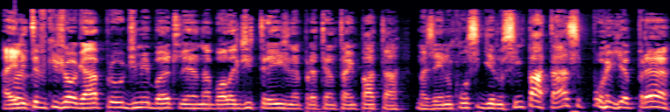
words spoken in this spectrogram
aí ele teve que jogar pro Jimmy Butler na bola de três, né? Pra tentar empatar. Mas aí não conseguiram. Se empatasse, pô, ia pra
